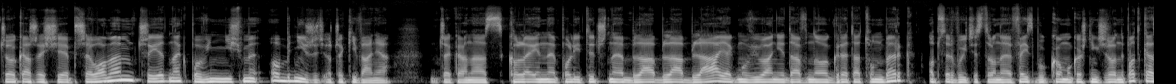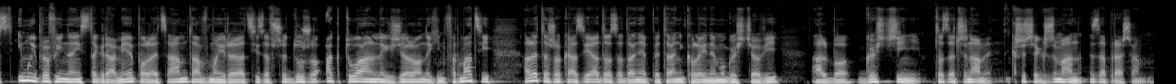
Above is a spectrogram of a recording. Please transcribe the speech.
Czy okaże się przełomem, czy jednak powinniśmy obniżyć oczekiwania? Czeka nas kolejne polityczne bla bla bla, jak mówiła niedawno Greta Thunberg. Obserwujcie stronę facebook.com kośnik Zielony Podcast i mój profil na Instagramie, polecam. Tam w mojej relacji zawsze dużo aktualnych zielonych informacji, ale też okazja do zadania pytań kolejnemu gościowi albo gościni. To zaczynamy. Krzysiek Grzyman, zapraszam.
